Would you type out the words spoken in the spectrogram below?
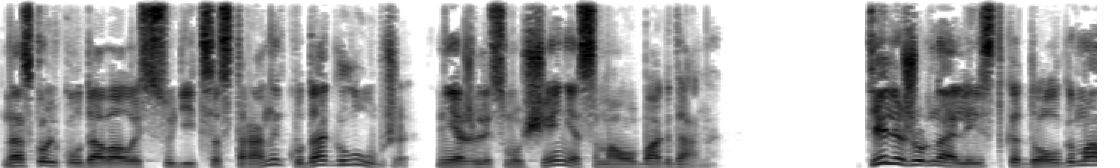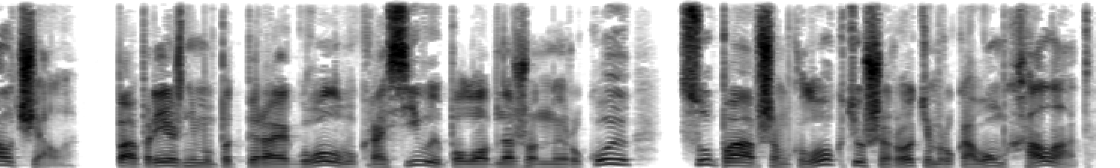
насколько удавалось судить со стороны, куда глубже, нежели смущение самого Богдана. Тележурналистка долго молчала, по-прежнему подпирая голову красивой полуобнаженной рукою с упавшим к локтю широким рукавом халата,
